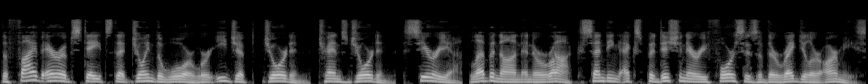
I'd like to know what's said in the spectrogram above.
the five Arab states that joined the war were Egypt, Jordan, Transjordan, Syria, Lebanon and Iraq sending expeditionary forces of their regular armies.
